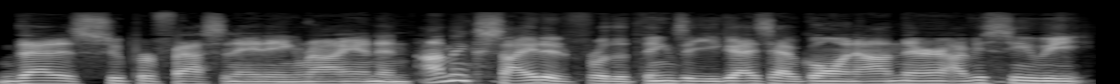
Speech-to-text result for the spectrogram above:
That is super fascinating, Ryan. And I'm excited for the things that you guys have going on there. Obviously, we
